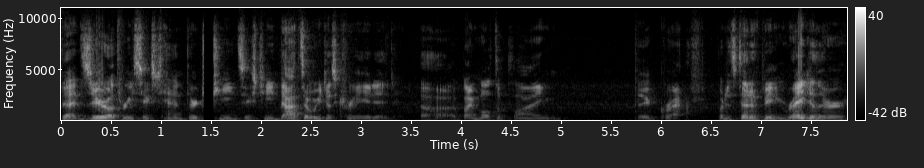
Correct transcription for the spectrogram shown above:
that 0, 3, 6, 10, 13, 16, that's what we just created uh, by multiplying the graph. But instead of being regular,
